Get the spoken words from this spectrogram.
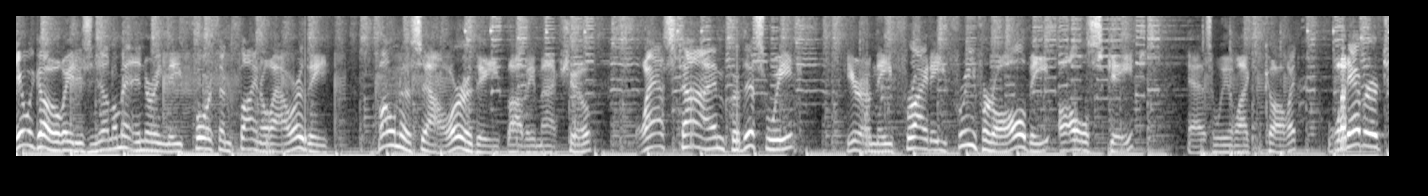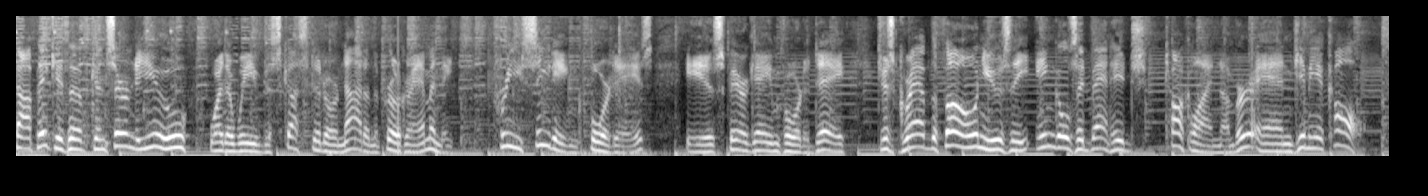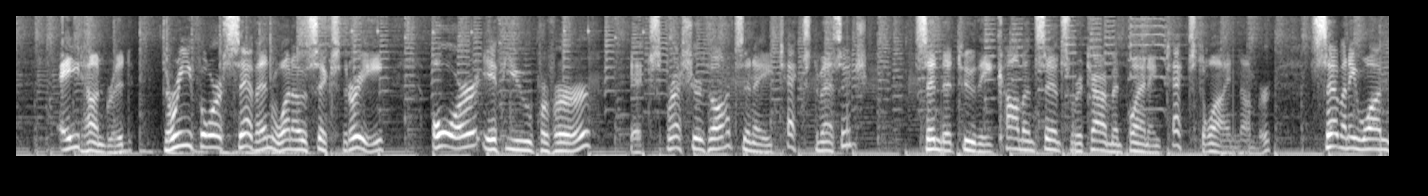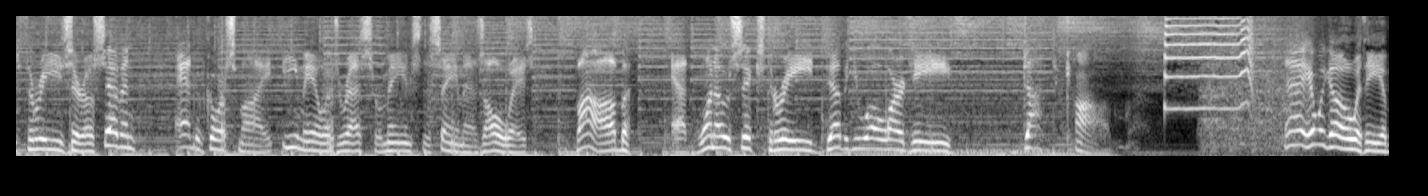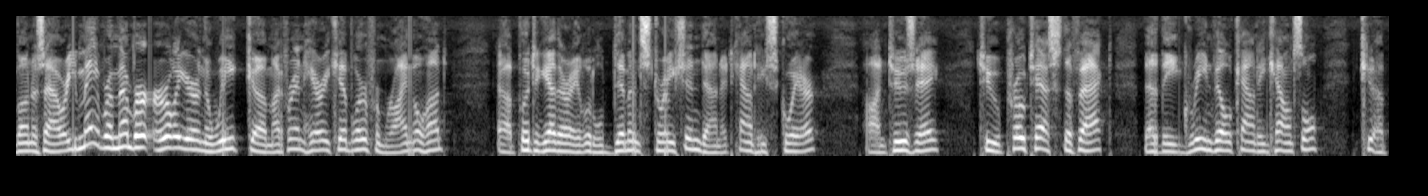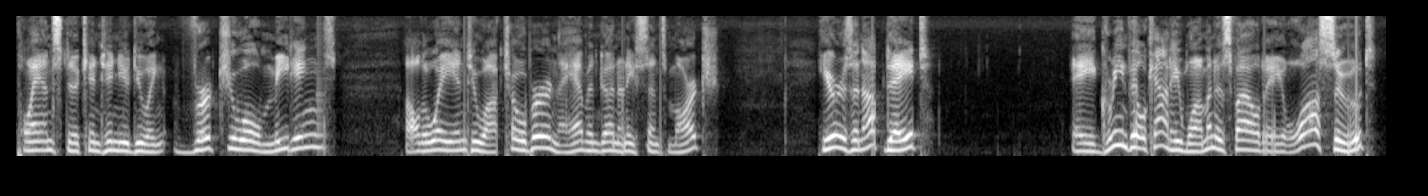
Here we go, ladies and gentlemen, entering the fourth and final hour, the bonus hour of the Bobby Mack Show. Last time for this week, here on the Friday Free for All, the All Skate, as we like to call it. Whatever topic is of concern to you, whether we've discussed it or not in the program in the preceding four days, is fair game for today. Just grab the phone, use the Ingles Advantage talk line number, and give me a call. 800 347 1063. Or if you prefer, express your thoughts in a text message. Send it to the Common Sense Retirement Planning text line number 71307. And of course, my email address remains the same as always bob at 1063word.com. Here we go with the uh, bonus hour. You may remember earlier in the week, uh, my friend Harry Kibler from RINO Hunt uh, put together a little demonstration down at County Square on Tuesday to protest the fact that the Greenville County Council uh, plans to continue doing virtual meetings all the way into October, and they haven't done any since March. Here's an update. A Greenville County woman has filed a lawsuit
